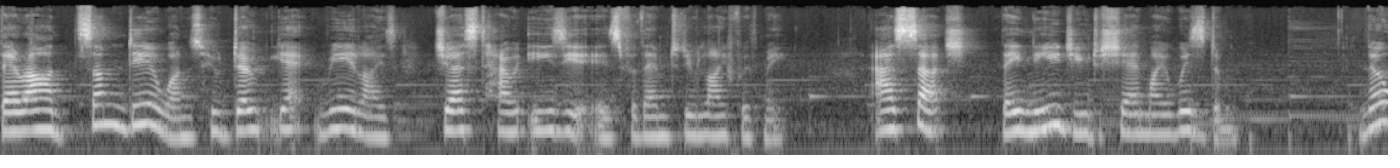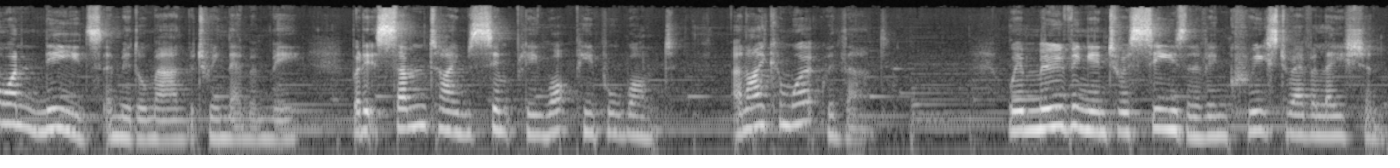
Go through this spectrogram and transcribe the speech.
there are some dear ones who don't yet realize just how easy it is for them to do life with me. As such, they need you to share my wisdom no one needs a middleman between them and me, but it's sometimes simply what people want, and I can work with that. We're moving into a season of increased revelation.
